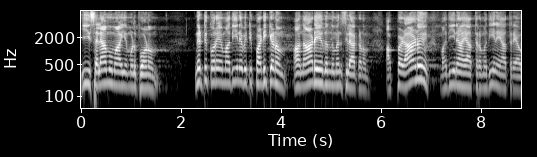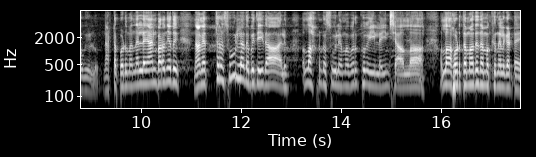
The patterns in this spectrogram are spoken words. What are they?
ഈ സലാമുമായി നമ്മൾ പോകണം എന്നിട്ട് കുറേ മദീനെ പറ്റി പഠിക്കണം. ആ നാടേതെന്ന് മനസ്സിലാക്കണം. അപ്പോഴാണ് മദീന യാത്ര മദീന യാത്രയാവുകയുള്ളൂ. നഷ്ടപ്പെടുമെന്നല്ല ഞാൻ പറഞ്ഞത്. നാം എത്ര സൂല്ലതബ് ചെയ്താലും അള്ളാഹു റസൂൽ നമ്മ വെറുക്കുകയില്ല ഇൻഷാ അള്ളാഹ് അള്ളാഹു കൊടുത്ത മത് നമുക്ക് നൽകട്ടെ.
